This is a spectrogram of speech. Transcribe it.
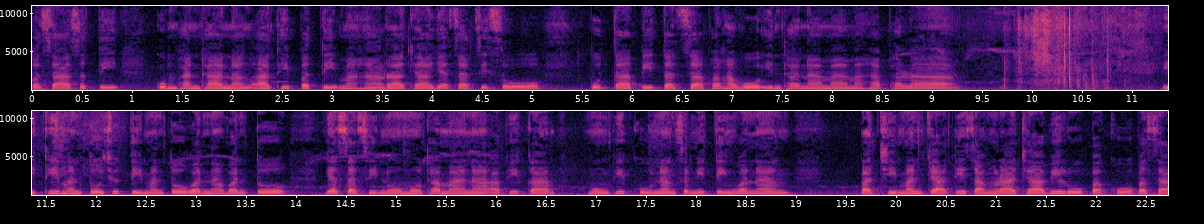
ปสาสติ กุมพันธานังอาทิปติมหาราชายสัตสิโส ปุตตาปิตัสสะพหาโวอินทานามามหาพลา อิทธิมันโตชุติมันโตวันนาวันโตยัสสสิโนโมทมานาอภิกามมุงพิขูนางสมิติงวานางปัจฉิมันจาที่สังราชาวิรูปโขปสา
